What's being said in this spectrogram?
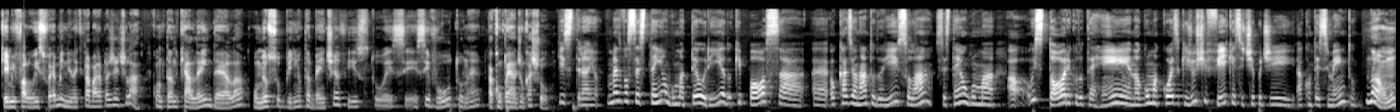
Quem me falou isso foi a menina que trabalha pra gente lá, contando que além dela, o meu sobrinho também tinha visto esse, esse vulto, né, acompanhado de um cachorro. Que estranho. Mas vocês têm alguma teoria do que possa é, ocasionar tudo isso lá? Vocês têm alguma. o histórico do terreno, alguma coisa que justifique esse tipo de acontecimento? Não, não,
